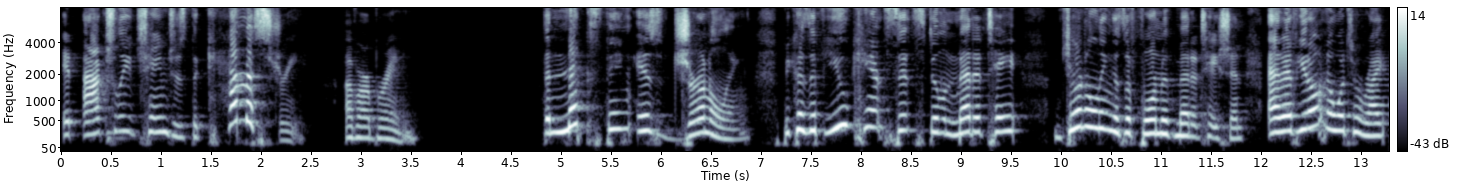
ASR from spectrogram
it actually changes the chemistry of our brain. The next thing is journaling. Because if you can't sit still and meditate, Journaling is a form of meditation. And if you don't know what to write,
